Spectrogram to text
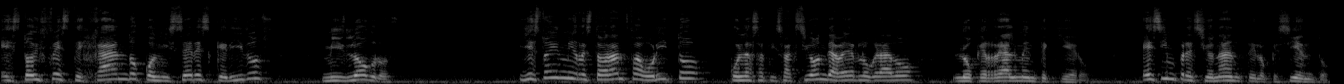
estoy festejando con mis seres queridos mis logros y estoy en mi restaurante favorito con la satisfacción de haber logrado lo que realmente quiero. Es impresionante lo que siento.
